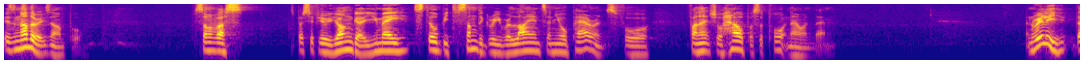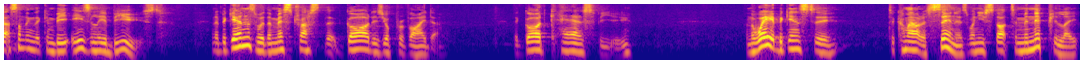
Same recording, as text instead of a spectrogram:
Here's another example. Some of us especially if you're younger, you may still be to some degree reliant on your parents for financial help or support now and then. And really, that's something that can be easily abused. And it begins with a mistrust that God is your provider, that God cares for you. And the way it begins to, to come out of sin is when you start to manipulate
